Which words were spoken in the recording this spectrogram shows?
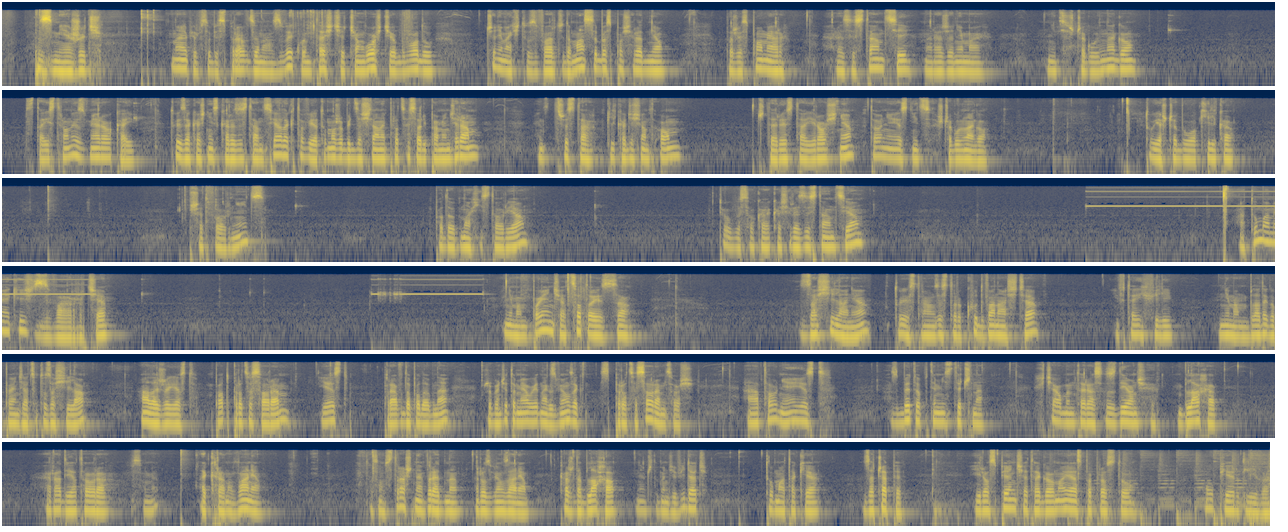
zmierzyć. Najpierw sobie sprawdzę na zwykłym teście ciągłości obwodu, czy nie ma jakichś tu zwarć do masy bezpośrednio. Też jest pomiar rezystancji. Na razie nie ma nic szczególnego. Z tej strony jest w miarę ok. Tu jest jakaś niska rezystancja, ale kto wie, tu może być zasilany procesor i pamięć RAM, więc 300 kilkadziesiąt ohm, 400 i rośnie. To nie jest nic szczególnego. Tu jeszcze było kilka przetwornic. Podobna historia. Tu wysoka jakaś rezystancja. A tu mamy jakieś zwarcie. Nie mam pojęcia, co to jest za zasilanie. Tu jest tranzystor Q12 i w tej chwili nie mam bladego pojęcia, co to zasila, ale że jest pod procesorem, jest prawdopodobne, że będzie to miało jednak związek z procesorem coś, a to nie jest zbyt optymistyczne. Chciałbym teraz zdjąć blachę radiatora, w sumie ekranowania. To są straszne, wredne rozwiązania. Każda blacha, nie wiem czy to będzie widać, tu ma takie zaczepy. I rozpięcie tego no jest po prostu upierdliwe.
